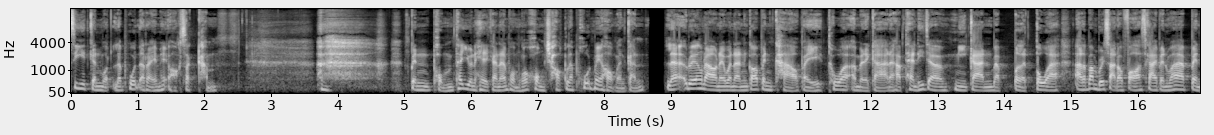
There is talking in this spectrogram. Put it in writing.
ซีดกันหมด และพูดอะไรไม่ออกสักคำ เป็นผมถ้าอยู่ในเหตุการณ์นั้น ผมก็คงช็อกและพูดไม่ออกเหมือนกัน และเรื่องราวในวันนั้นก็เป็นข่าวไปทั่วอเมริกานะครับ แทนที่จะมีการแบบเปิดตัวอัลบั้ม Blizzard of Ozz กลายเป็นว่าเป็น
